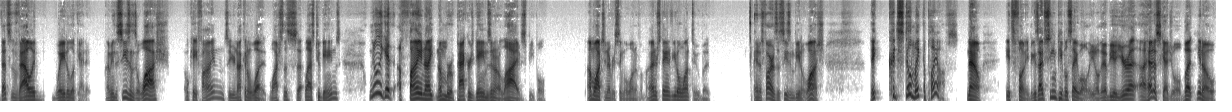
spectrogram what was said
that's a valid way to look at it. I mean, the season's a wash. Okay, fine. So you're not going to what? Watch this uh, last two games. We only get a finite number of Packers games in our lives, people. I'm watching every single one of them. I understand if you don't want to, but and as far as the season being a wash, they could still make the playoffs. Now, it's funny because I've seen people say, well, you know, they'll be a year ahead of schedule. But, you know,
